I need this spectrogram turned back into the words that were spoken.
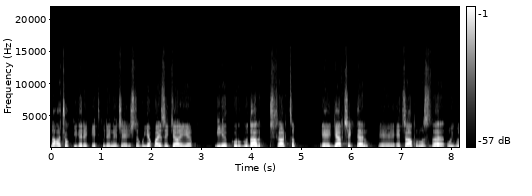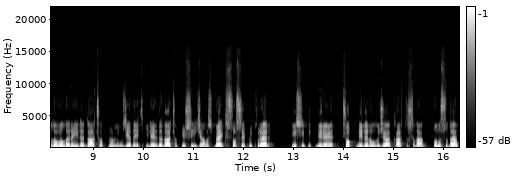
daha çok giderek etkileneceği işte bu yapay zekayı bilim kurgudan çıkartıp e, gerçekten e, etrafımızda uygulamalarıyla daha çok gördüğümüz ya da etkileri de daha çok yaşayacağımız belki sosyokültürel değişikliklere çok neden olacağı tartışılan konusu da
